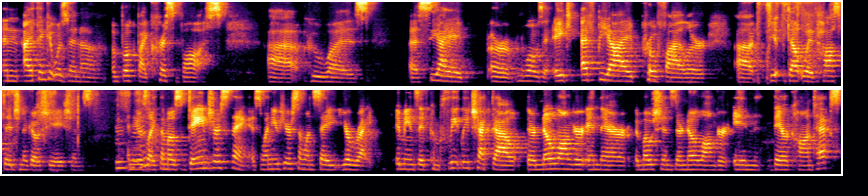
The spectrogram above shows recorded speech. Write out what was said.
And I think it was in um, a book by Chris Voss, uh, who was a CIA or what was it, H- FBI profiler, uh, de- dealt with hostage negotiations. Mm-hmm. And he was mm-hmm. like, the most dangerous thing is when you hear someone say, You're right it means they've completely checked out. They're no longer in their emotions. They're no longer in their context.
